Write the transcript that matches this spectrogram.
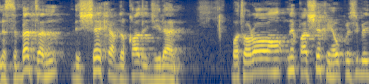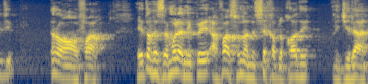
Nisbatan di Sheikh Abdul Qadir Jilani. Bọ̀tọ̀rọ̀ nípa Sheikh yẹn ó pín sí méjì nínú àwọn àfa èyí tó fẹsẹ̀ múlẹ̀ ni pé àfa súnà ni Sheikh Abdul Qadir Jilani.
